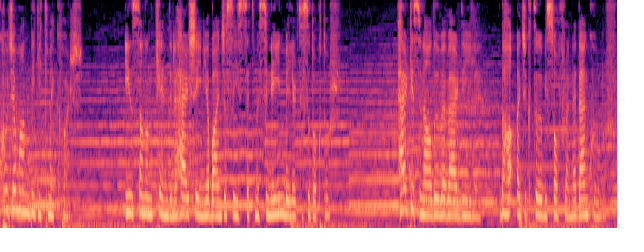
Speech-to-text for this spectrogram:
kocaman bir gitmek var.'' İnsanın kendini her şeyin yabancısı hissetmesi neyin belirtisi doktor? Herkesin aldığı ve verdiğiyle daha acıktığı bir sofra neden kurulur?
